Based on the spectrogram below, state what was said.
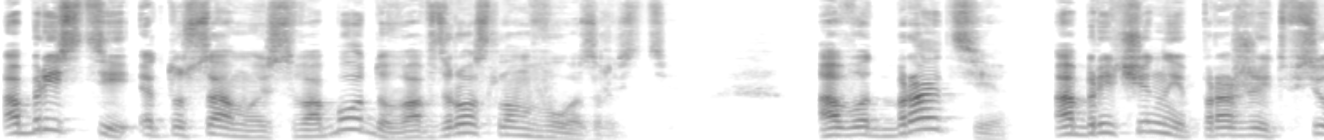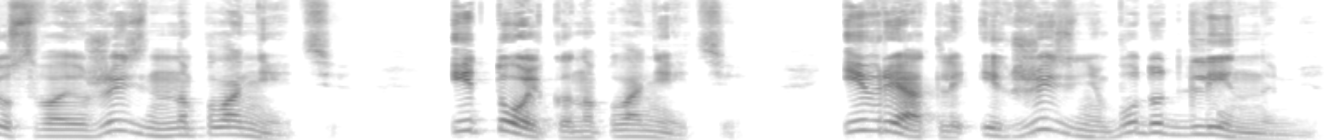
обрести эту самую свободу во взрослом возрасте. А вот братья обречены прожить всю свою жизнь на планете. И только на планете. И вряд ли их жизни будут длинными.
